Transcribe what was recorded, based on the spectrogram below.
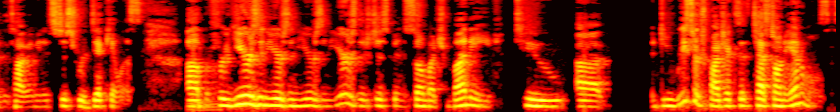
of the time. I mean, it's just ridiculous. Uh, but for years and years and years and years, there's just been so much money to uh, do research projects that test on animals.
